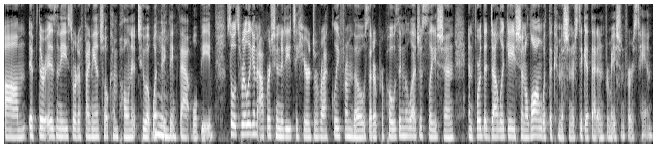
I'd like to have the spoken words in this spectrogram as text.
um, if there is any sort of financial component to it, what mm. they hmm. think that will be. So it's really an opportunity to hear directly from those that are proposing the legislation and for the delegation along with the commissioners to get that information firsthand.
